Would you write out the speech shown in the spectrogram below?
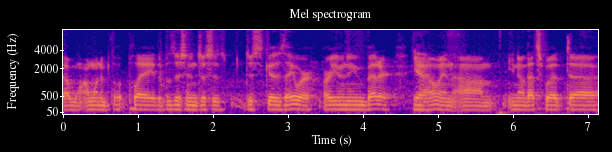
I want to play the position just as just as good as they were, or even even better. Yeah. You know, and um, you know that's what uh,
